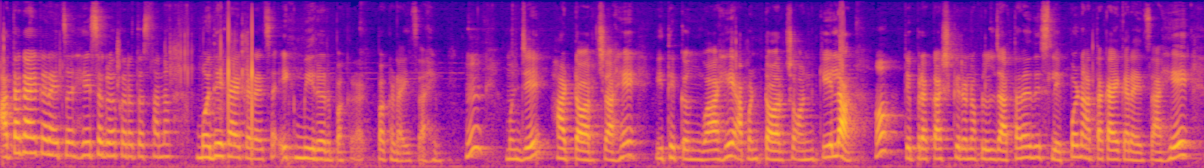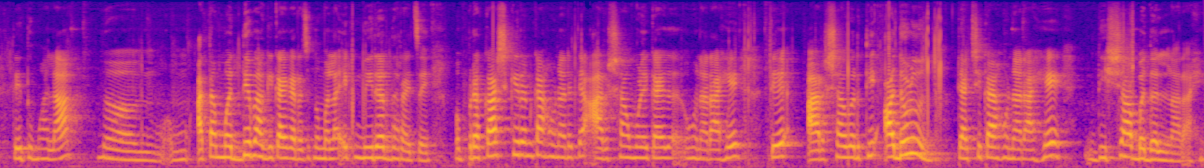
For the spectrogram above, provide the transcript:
आता काय करायचं? हे सगळं करत असताना मध्ये काय करायचं? एक मिरर पकड पकडायचा आहे. म्हणजे हा टॉर्च आहे इथे कंगवा आहे आपण टॉर्च ऑन केला हां? ते प्रकाश किरण आपल्याला जाताना दिसले. पण आता काय करायचं आहे? ते तुम्हाला आता मध्यभागी काय करायचं? तुम्हाला एक मिरर धरायचं आहे मग प्रकाश किरण काय होणार आहे? त्या आरशामुळे काय होणार आहे? ते आरशावरती आदळून त्याची काय होणार आहे? दिशा बदलणार आहे.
